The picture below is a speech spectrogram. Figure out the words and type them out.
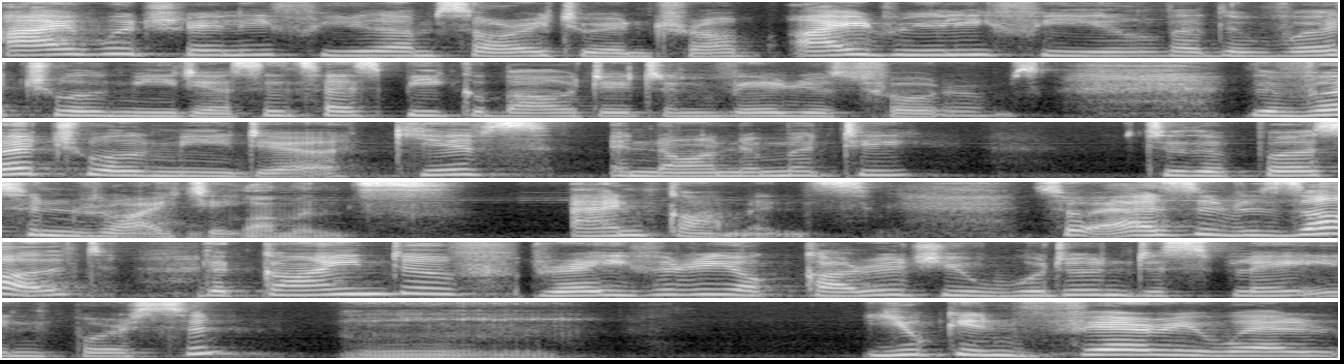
I would really feel, I'm sorry to interrupt, I really feel that the virtual media, since I speak about it in various forums, the virtual media gives anonymity to the person writing Comments. and comments. So as a result, the kind of bravery or courage you wouldn't display in person, hmm. you can very well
